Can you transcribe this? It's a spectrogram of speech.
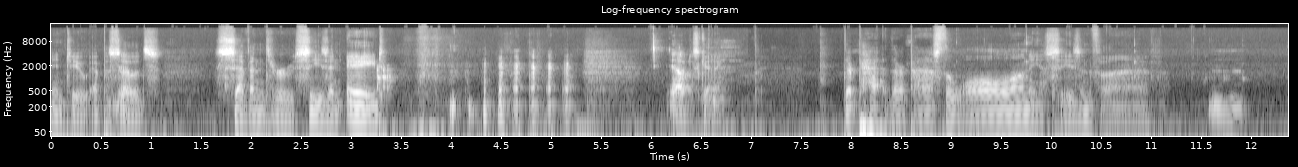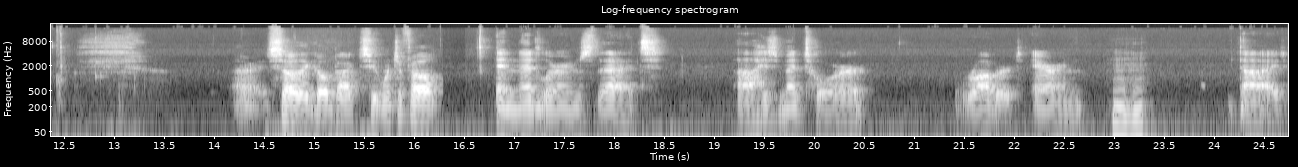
into episodes 7 through season 8. Yeah, I'm just kidding. They're pa- they're past the wall on season 5. All right, so they go back to Winterfell, and Ned learns that uh, his mentor, Robert Arryn, Mm-hmm. Died,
